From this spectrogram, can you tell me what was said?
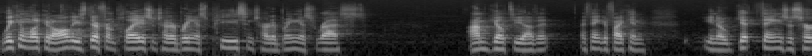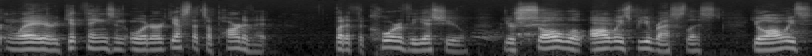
We can look at all these different plays to try to bring us peace and try to bring us rest. I'm guilty of it. I think if I can, you know, get things a certain way or get things in order, yes, that's a part of it. But at the core of the issue, your soul will always be restless. You'll always,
